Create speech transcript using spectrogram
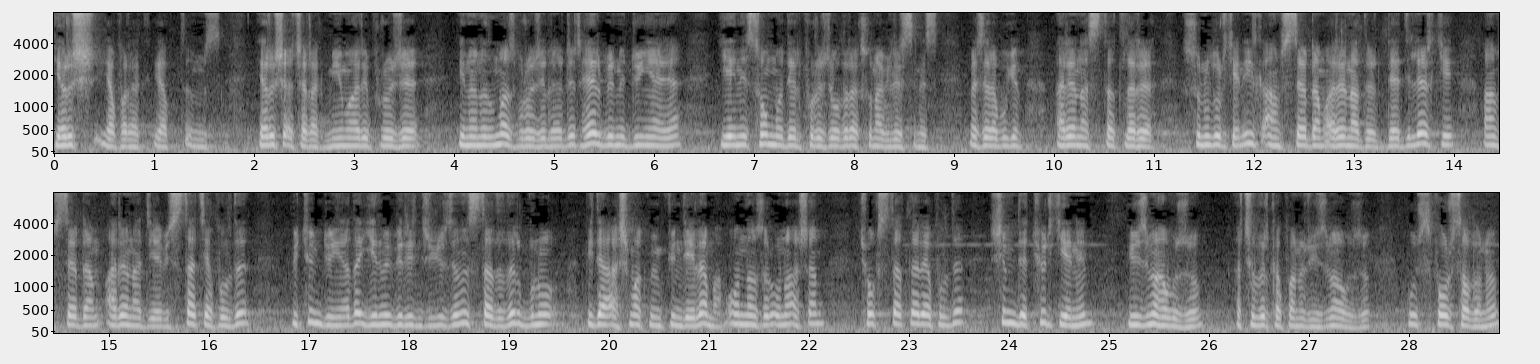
Yarış yaparak yaptığımız, yarış açarak mimari proje inanılmaz projelerdir. Her birini dünyaya yeni son model proje olarak sunabilirsiniz. Mesela bugün arena statları sunulurken ilk Amsterdam Arena'dır dediler ki Amsterdam Arena diye bir stat yapıldı. Bütün dünyada 21. yüzyılın stadıdır. Bunu bir daha aşmak mümkün değil ama ondan sonra onu aşan çok statlar yapıldı. Şimdi de Türkiye'nin yüzme havuzu, açılır kapanır yüzme havuzu, bu spor salonu,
